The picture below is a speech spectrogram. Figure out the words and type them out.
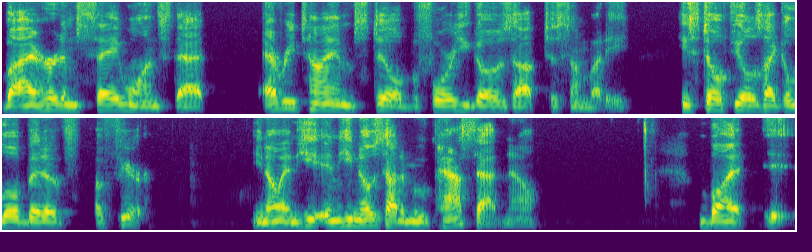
But i heard him say once that every time still before he goes up to somebody he still feels like a little bit of, of fear you know, and he and he knows how to move past that now. But it,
